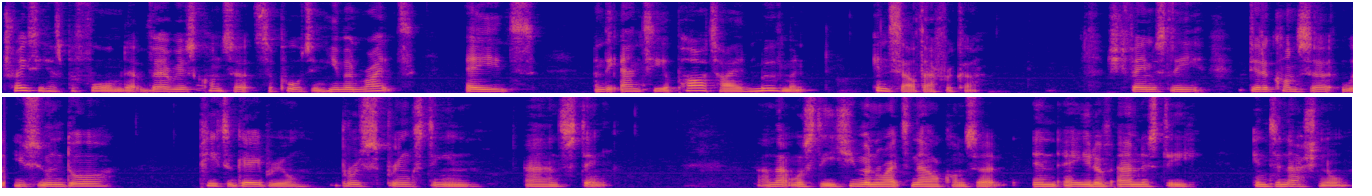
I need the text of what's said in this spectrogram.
Tracy has performed at various concerts supporting human rights, AIDS, and the anti apartheid movement in South Africa. She famously did a concert with Youssou N'Dour, Peter Gabriel, Bruce Springsteen, and Sting. And that was the Human Rights Now concert in aid of Amnesty International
